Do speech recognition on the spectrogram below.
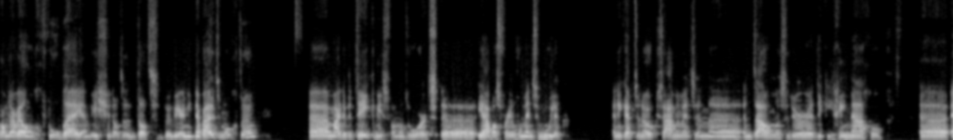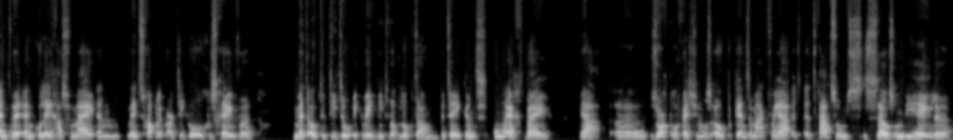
kwam daar wel een gevoel bij en wist je dat, we, dat we weer niet naar buiten mochten. Uh, maar de betekenis van dat woord uh, ja, was voor heel veel mensen moeilijk. En ik heb toen ook samen met een, een taalambassadeur, Dickie Giennagel, en, en collega's van mij een wetenschappelijk artikel geschreven met ook de titel Ik weet niet wat lockdown betekent. Om echt bij ja, uh, zorgprofessionals ook bekend te maken van ja, het, het gaat soms zelfs om die hele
